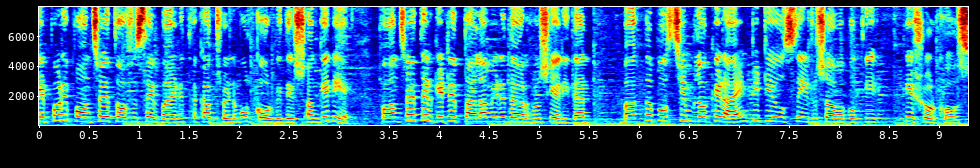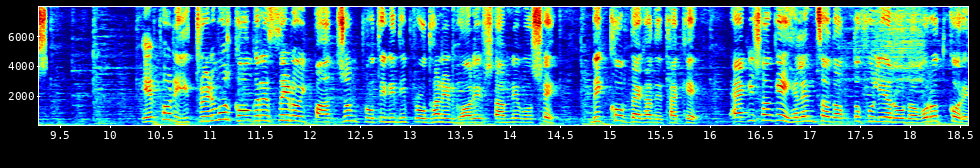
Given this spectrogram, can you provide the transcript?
এরপরে পঞ্চায়েত অফিসের বাইরে থাকা তৃণমূল কর্মীদের সঙ্গে নিয়ে পঞ্চায়েতের গেটে তালা মেরে দেওয়ার হুঁশিয়ারি দেন বাগদা পশ্চিম ব্লকের আইএনটিটিউসির সভাপতি কিশোর ঘোষ। এরপরই তৃণমূল কংগ্রেসের ওই পাঁচজন প্রতিনিধি প্রধানের ঘরের সামনে বসে বিক্ষোভ দেখাতে থাকে। একই সঙ্গে হেলেঞ্চা দত্তফুলিয়া রোড অবরোধ করে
